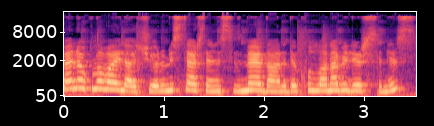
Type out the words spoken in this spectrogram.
Ben oklavayla açıyorum. İsterseniz siz merdane de kullanabilirsiniz.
